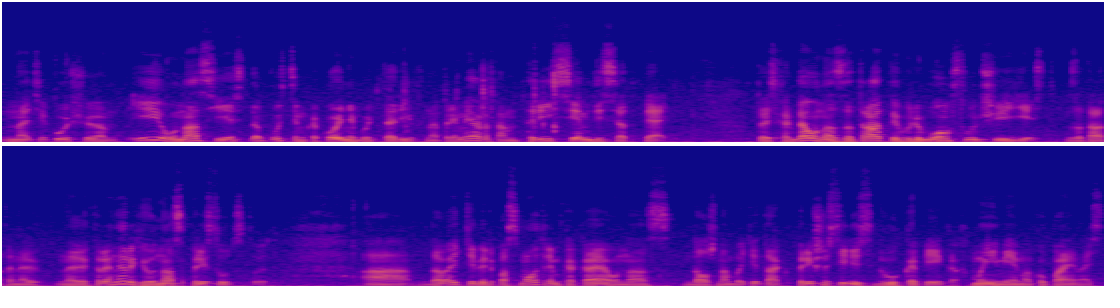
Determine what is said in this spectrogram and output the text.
на текущую. И у нас есть, допустим, какой-нибудь тариф, например, там 3,75. То есть, когда у нас затраты в любом случае есть, затраты на, на электроэнергию у нас присутствуют. А, давайте теперь посмотрим, какая у нас должна быть. Итак, при 62 копейках мы имеем окупаемость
